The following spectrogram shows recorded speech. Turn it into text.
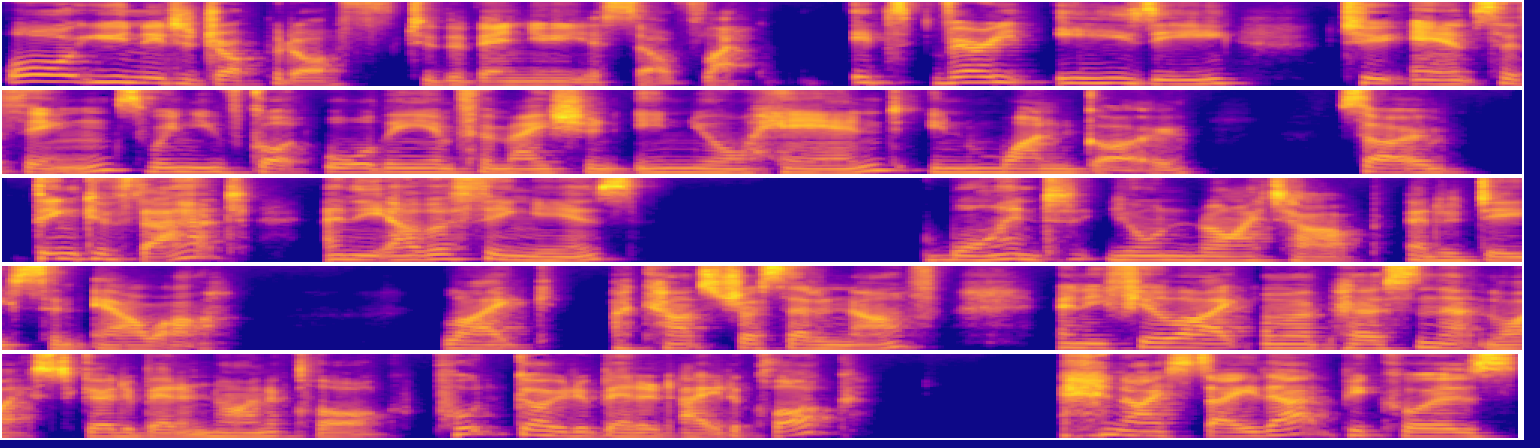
or you need to drop it off to the venue yourself. Like it's very easy to answer things when you've got all the information in your hand in one go. So think of that. And the other thing is, wind your night up at a decent hour. Like, I can't stress that enough. And if you're like, I'm a person that likes to go to bed at nine o'clock, put go to bed at eight o'clock. And I say that because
